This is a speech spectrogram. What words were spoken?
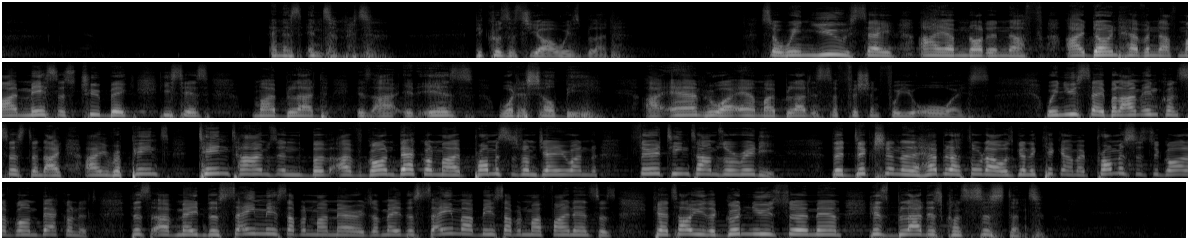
and is intimate because it's Yahweh's blood. So when you say, I am not enough, I don't have enough, my mess is too big, he says, My blood is, uh, it is what it shall be. I am who I am, my blood is sufficient for you always. When you say, but I'm inconsistent, I, I repent 10 times and I've gone back on my promises from January 1 13 times already. The addiction and the habit I thought I was going to kick out. My promises to God, I've gone back on it. This, I've made the same mess up in my marriage. I've made the same mess up in my finances. Can I tell you the good news, sir, ma'am? His blood is consistent.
